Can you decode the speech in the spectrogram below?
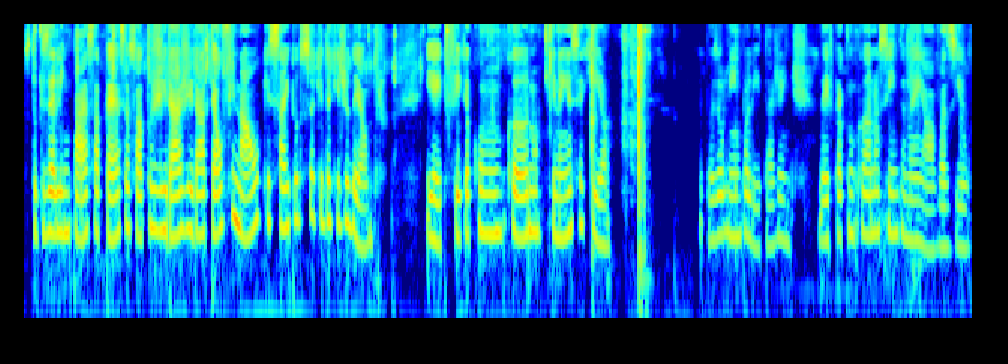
Se tu quiser limpar essa peça, é só tu girar, girar até o final, que sai tudo isso aqui daqui de dentro. E aí tu fica com um cano, que nem esse aqui, ó Depois eu limpo ali, tá, gente? Daí fica com cano assim também, ó, vazio.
